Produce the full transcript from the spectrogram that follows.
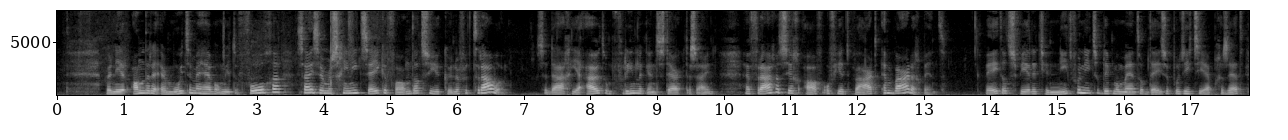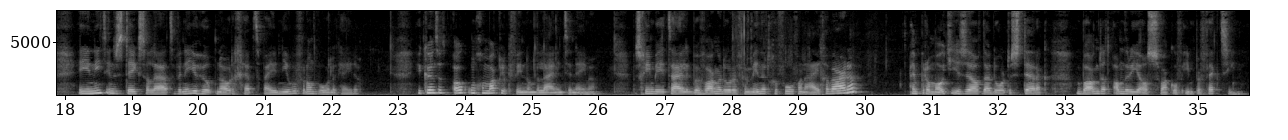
Wanneer anderen er moeite mee hebben om je te volgen, zijn ze er misschien niet zeker van dat ze je kunnen vertrouwen. Ze dagen je uit om vriendelijk en sterk te zijn en vragen zich af of je het waard en waardig bent. Weet dat Spirit je niet voor niets op dit moment op deze positie hebt gezet en je niet in de steek zal laten wanneer je hulp nodig hebt bij je nieuwe verantwoordelijkheden. Je kunt het ook ongemakkelijk vinden om de leiding te nemen. Misschien ben je tijdelijk bevangen door een verminderd gevoel van eigenwaarde en promoot je jezelf daardoor te sterk, bang dat anderen je als zwak of imperfect zien.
